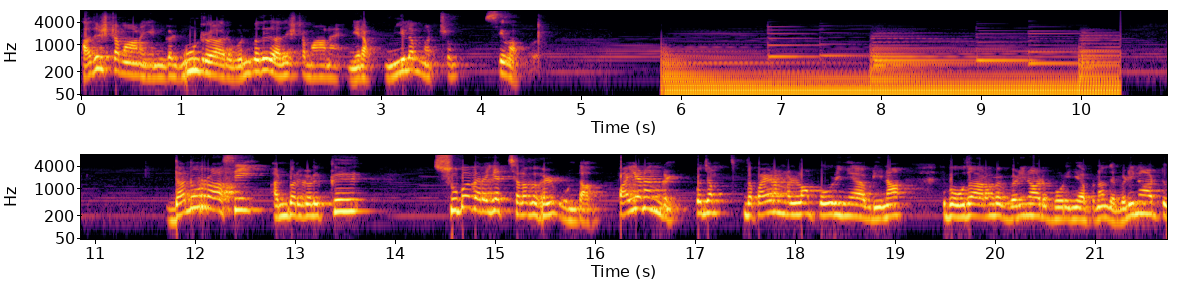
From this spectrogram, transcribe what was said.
அதிர்ஷ்டமான எண்கள் மூன்று ஆறு ஒன்பது அதிர்ஷ்டமான நிறம் நீலம் மற்றும் சிவம். தனுராசி அன்பர்களுக்கு சுபவிரய செலவுகள் உண்டாகும். பயணங்கள் கொஞ்சம் இந்த பயணங்கள்லாம் போறீங்க அப்படின்னா இப்போ உதாரணமாக வெளிநாடு போறீங்க அப்படின்னா இந்த வெளிநாட்டு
